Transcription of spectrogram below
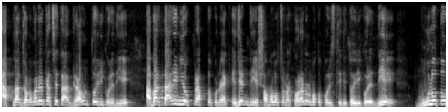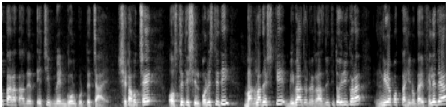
আপনার জনগণের কাছে তার গ্রাউন্ড তৈরি করে দিয়ে, আবার তারই নিয়োগপ্রাপ্ত কোনো এক এজেন্ট দিয়ে সমালোচনা করানোর মতো পরিস্থিতি তৈরি করে দিয়ে মূলত তারা তাদের অ্যাচিভমেন্ট গোল করতে চায়। সেটা হচ্ছে অস্থিতিশীল পরিস্থিতি, বাংলাদেশকে বিভাজনের রাজনীতি তৈরি করা, নিরাপত্তাহীনতায় ফেলে দেয়া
